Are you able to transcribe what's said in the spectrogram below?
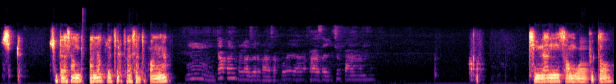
Sudah, sudah sampai mana belajar bahasa Jepangnya? Hmm. Kapan belajar bahasa Korea, bahasa Jepang? 지난 3월부터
